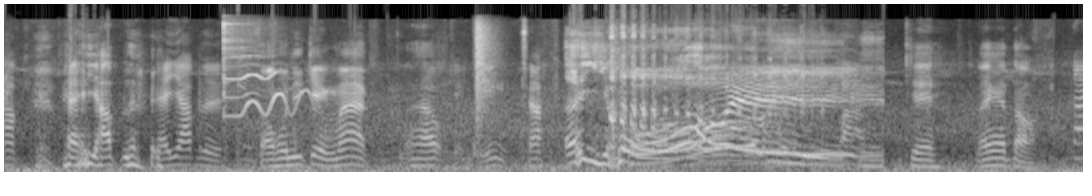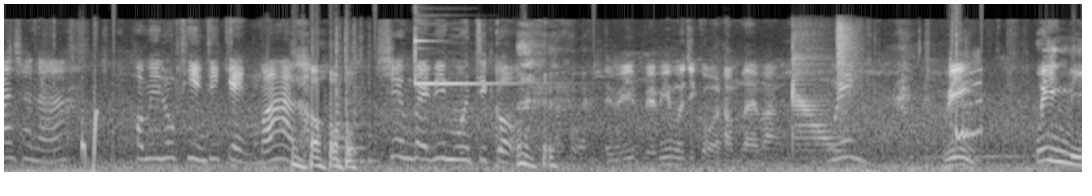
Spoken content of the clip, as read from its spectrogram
ครับ แพ้ยับเลย แพ้ยับเลย สองคนนี้เก่งมากนะครับ เก่งจริงนะเอ้ยโหโอ้ยโอเค แล้วยังไงต่อ การชนะเขามีลูกทีมที่เก่งมากโอ้โหชื่อเบบี้โมจิโกะเบบี้เบบี้โมจิโกะทำอะไรบ้าง วิ่ง วิ่ง วิ่งหนี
